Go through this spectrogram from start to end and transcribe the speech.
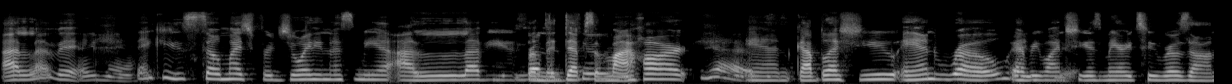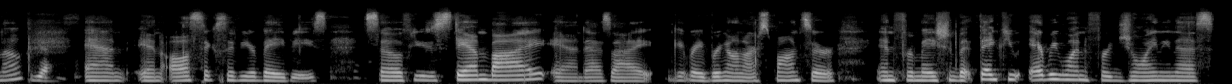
I love it. Amen. Thank you so much for joining us, Mia. I love you love from the depths too. of my heart. Yeah. And God bless you and Ro, thank everyone. You. She is married to Rosanna. Yes. And and all six of your babies. So if you stand by and as I get ready bring on our sponsor information, but thank you everyone for joining us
